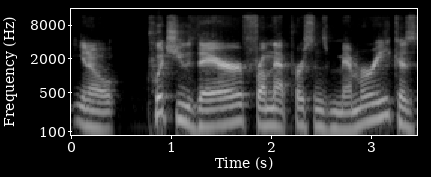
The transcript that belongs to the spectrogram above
you know, put you there from that person's memory because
